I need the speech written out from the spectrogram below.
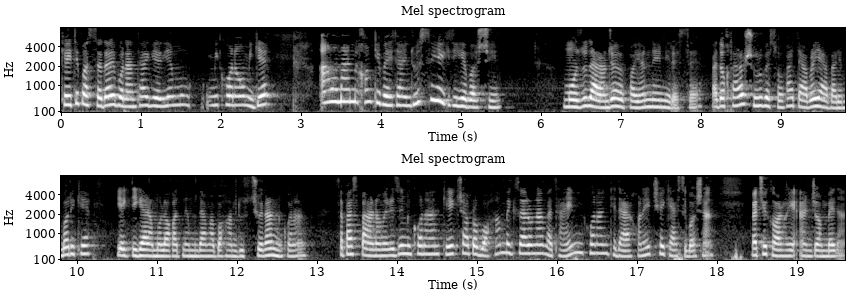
کیتی با صدای بلندتر گریه می‌کنه و میگه اما من می‌خوام که بهترین دوست یکدیگه باشیم. موضوع در آنجا به پایان نمی‌رسه و دخترها شروع به صحبت درباره اولین باری که یکدیگر ملاقات نمودن و با هم دوست شدن می‌کنن. سپس برنامه ریزی می‌کنند که یک شب را با هم بگذرونن و تعیین می‌کنند که در خانه چه کسی باشند و چه کارهایی انجام بدن.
